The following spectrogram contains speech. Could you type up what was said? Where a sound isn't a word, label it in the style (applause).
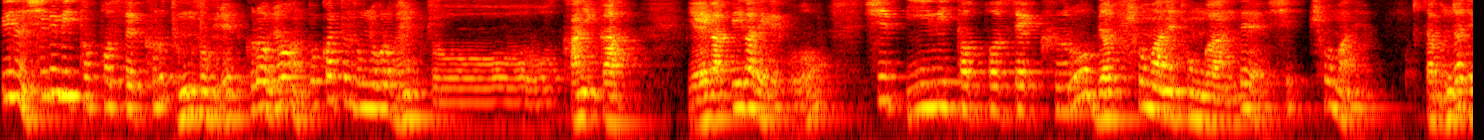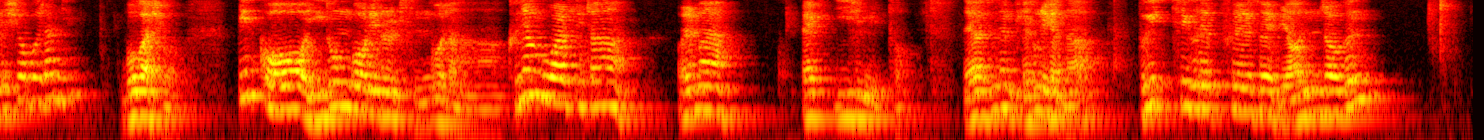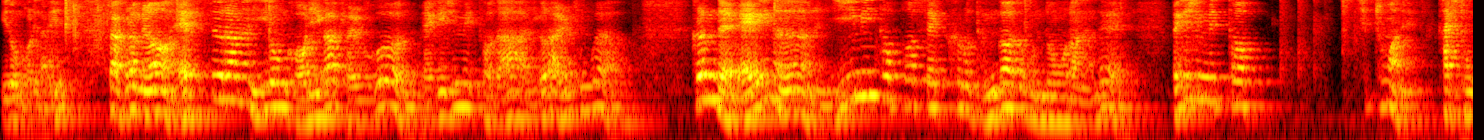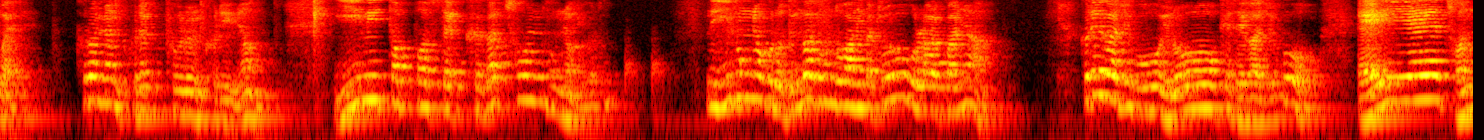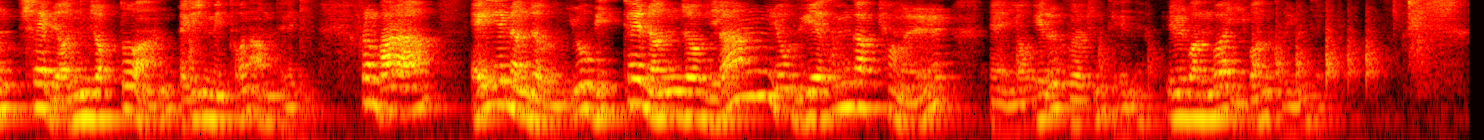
B는 12m/s로 등속이래. 그러면 똑같은 속력으로 그냥 쭉 가니까 얘가 B가 되겠고 12m/s로 몇 초 만에 통과하는데 10초 만에. 자, 문제 되게 쉬워 보이지 않니? 뭐가 쉬워? B 거 이동 거리를 준 거잖아. 그냥 구할 수 있잖아. 얼마야? 120m. 내가 선생님 계속 얘기한다. VT 그래프에서의 면적은 이동 거리다잉. 자, 그러면 S라는 이동 거리가 결국은 120m다. 이걸 알려준 거야. 그런데 A는 2m/s로 등가속 운동을 하는데 120m 10초 만에 같이 통과해야 돼. 그러면 그래프를 그리면 2m/s가 처음 속력이거든. 근데 이 속력으로 등가속 운동하니까 쭉 올라갈 거 아니야. 그래가지고 이렇게 돼가지고 A의 전체 면적 또한 120m가 나오면 되겠지. 그럼 봐라. A의 면적은 요 밑에 면적이랑 요 위에 삼각형을 예, 여기를 구해주면 되겠네요. 1번과 2번 그리면 돼요.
